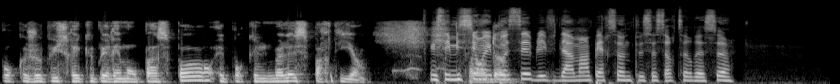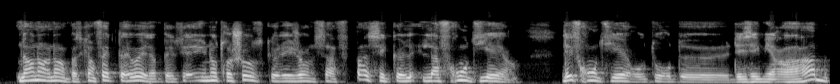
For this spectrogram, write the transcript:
pour que je puisse récupérer mon passeport et pour qu'ils me laissent partir. Et c'est mission Alors, impossible, évidemment. Personne ne peut se sortir de ça. Non, non, non, parce qu'en fait, oui, une autre chose que les gens ne savent pas, c'est que la frontière les frontières autour de, des Émirats arabes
